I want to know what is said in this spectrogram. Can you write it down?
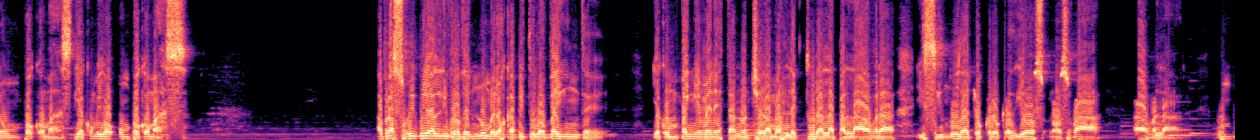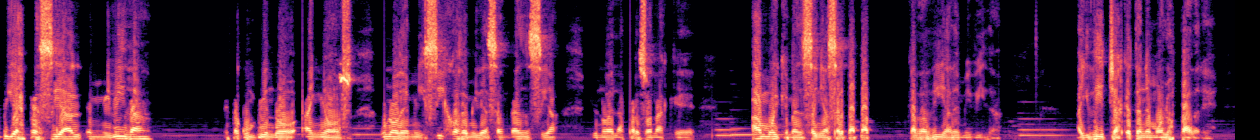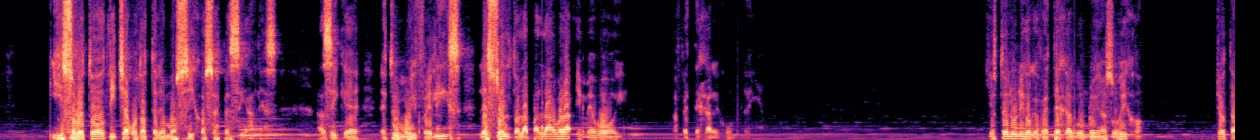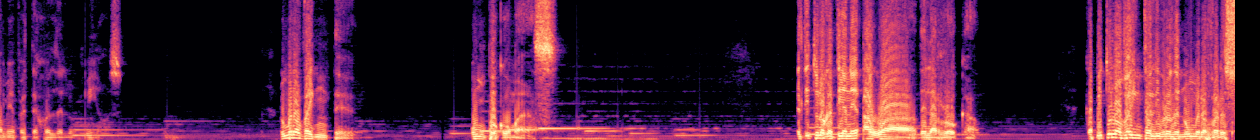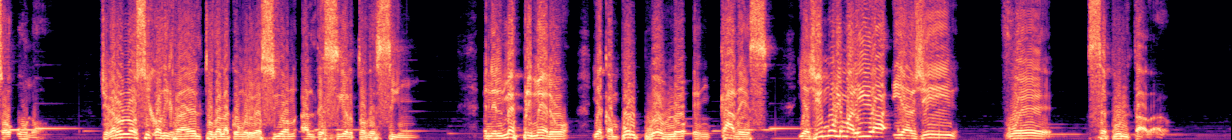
un poco más. Día conmigo, un poco más. Abra su Biblia al libro de Números, capítulo 20. Y acompáñenme en esta noche. Damos lectura a la palabra. Y sin duda, yo creo que Dios nos va a hablar. Un día especial en mi vida. Está cumpliendo años uno de mis hijos de mi descendencia y una de las personas que amo y que me enseña a ser papá cada día de mi vida. Hay dichas que tenemos los padres y sobre todo dichas cuando tenemos hijos especiales. Así que estoy muy feliz, le suelto la palabra y me voy a festejar el cumpleaños. ¿Y usted el único que festeja el cumpleaños de sus hijos? Yo también festejo el de los míos. Número 20. Un poco más. El título que tiene Agua de la Roca. Capítulo 20, libro de Números, verso 1. Llegaron los hijos de Israel, toda la congregación, al desierto de Sin. En el mes primero, y acampó el pueblo en Cades, y allí murió María, y allí fue sepultada.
